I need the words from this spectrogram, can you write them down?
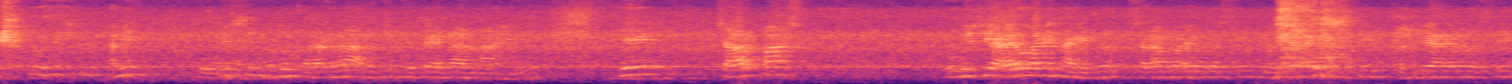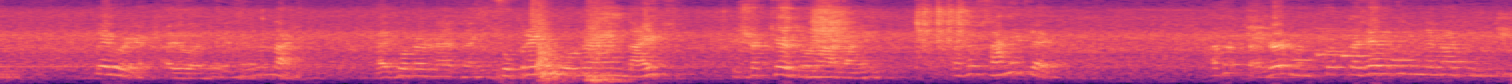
की ओबीसी आणि ओबीसीमधून मराठा आरक्षण देता येणार नाही. हे चार पाच ओबीसी आयोगाने सांगितलं सराफ आयोग असतील मंडळ आयोग असतील खत्री आयोग असतील वेगवेगळे आयोग आहेत. त्याने सांगितलं नाही. हायकोर्टाने नाही सांगितलं सुप्रीम कोर्टाने नाहीच शक्यच होणार नाही. असं सांगितलं आहे आता त्याच्यानंतर कशा रीतीने देणार तुम्ही.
